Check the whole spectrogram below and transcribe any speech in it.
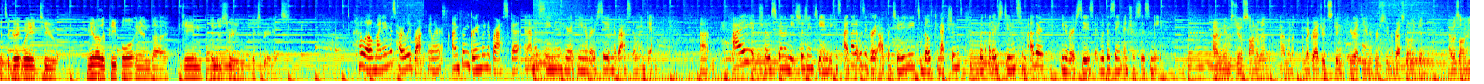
it's a great way to meet other people and uh, gain industry experience. Hello, my name is Harley Brockmiller. I'm from Greenwood, Nebraska, and I'm a senior here at the University of Nebraska-Lincoln. Um, I chose to be on the meat judging team because I thought it was a great opportunity to build connections with other students from other universities with the same interests as me. Hi, my name is Joe Sonderman. I'm, an, I'm a graduate student here at the University of Nebraska-Lincoln. I was on the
